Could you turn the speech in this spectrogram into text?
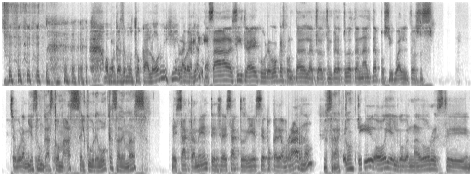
o porque hace mucho calor, mi Gil, Por la por allá. carne asada, sí, trae el cubrebocas con tal, la, la temperatura tan alta, pues igual, entonces, seguramente. Y es un gasto más, el cubrebocas además. Exactamente, exacto, y es época de ahorrar, ¿no? Exacto. Sí, hoy el gobernador, este,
